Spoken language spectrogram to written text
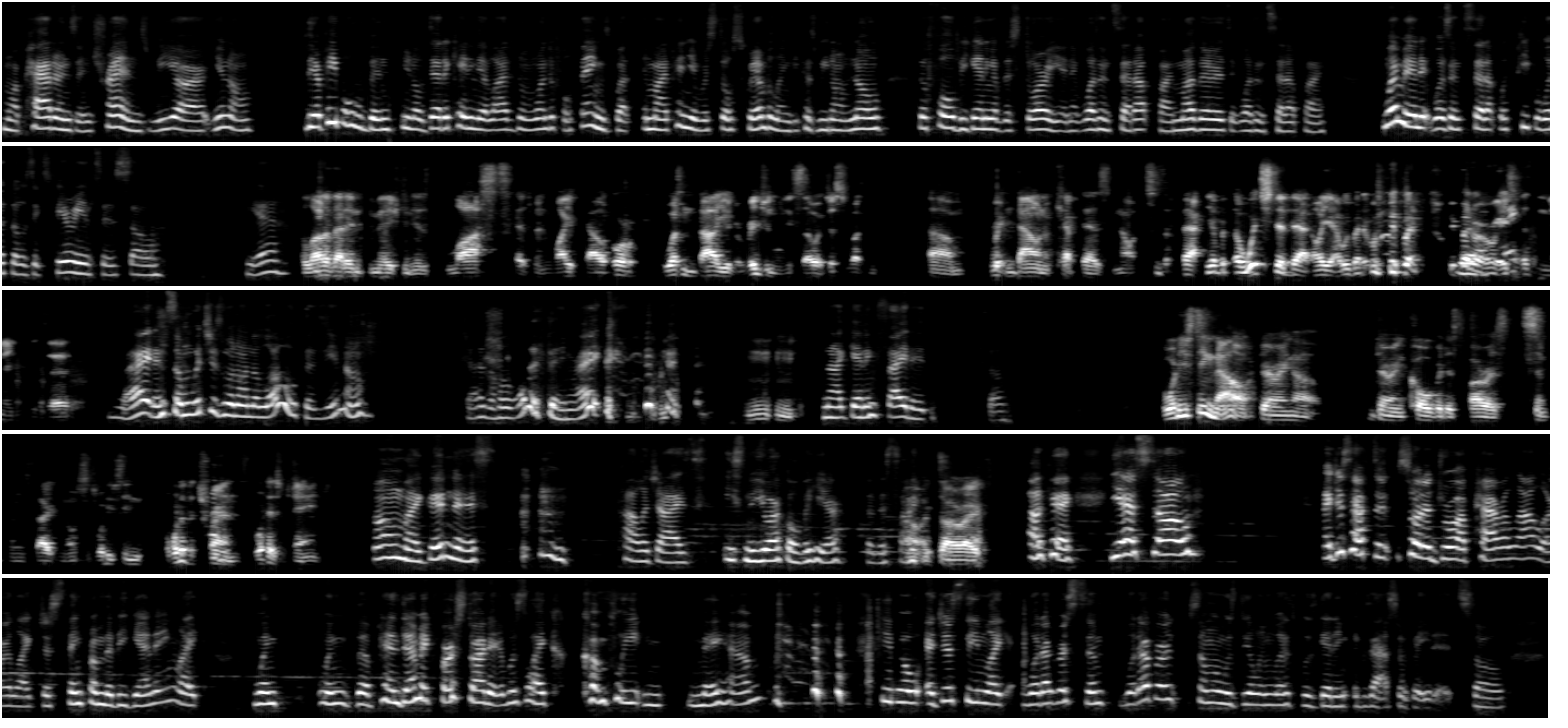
more patterns and trends, we are, you know, there are people who've been, you know, dedicating their lives doing wonderful things, but in my opinion, we're still scrambling because we don't know the full beginning of the story and it wasn't set up by mothers, it wasn't set up by women, it wasn't set up with people with those experiences. So yeah. A lot of that information is lost, has been wiped out, or it wasn't valued originally, so it just wasn't um, written down and kept as you know this is a fact. Yeah, but the witch did that. Oh yeah, we better we better we better yeah, erase right. this and make it Right, and some witches went on the low because you know that's a whole other thing, right? hmm Not getting sighted. So What are you seeing now during uh during COVID as far as symptoms, diagnosis? What are you seeing? What are the trends? What has changed? Oh my goodness. Apologize, East New York over here for this Oh, it's all right. Okay. Yeah. So I just have to sort of draw a parallel or like just think from the beginning. Like when when the pandemic first started, it was like complete mayhem. you know, it just seemed like whatever sim- whatever someone was dealing with was getting exacerbated. So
